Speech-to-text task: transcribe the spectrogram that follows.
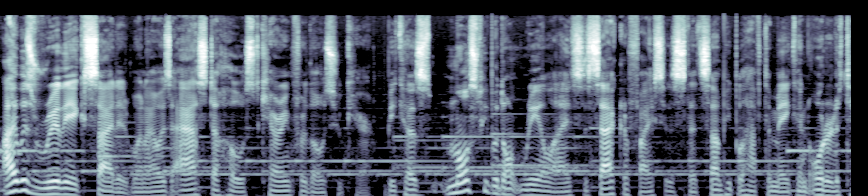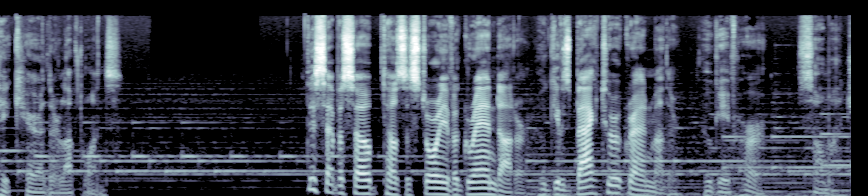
I was really excited when I was asked to host Caring for Those Who Care because most people don't realize the sacrifices that some people have to make in order to take care of their loved ones. This episode tells the story of a granddaughter who gives back to her grandmother who gave her so much.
